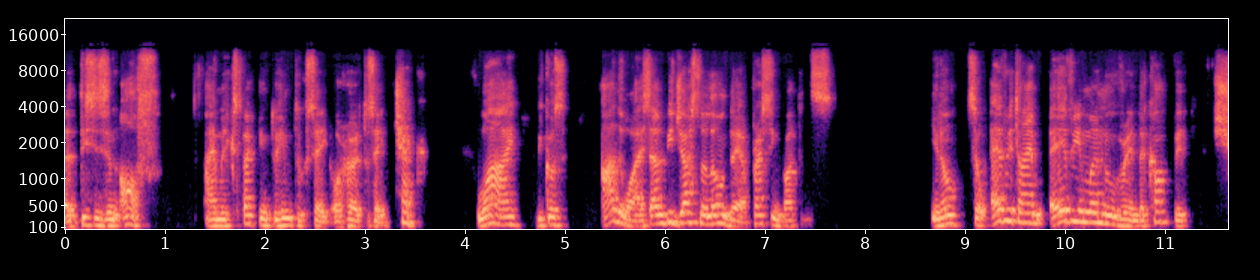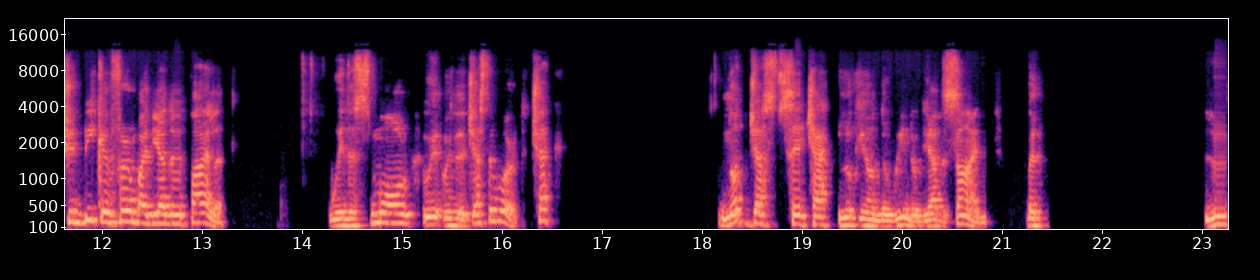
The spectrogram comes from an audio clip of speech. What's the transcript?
uh, this is an off i'm expecting to him to say or her to say check. Why? Because otherwise i'll be just alone there pressing buttons. You know? So every time every maneuver in the cockpit should be confirmed by the other pilot with a small with, with just a word check. Not just say check looking on the window the other side, but look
